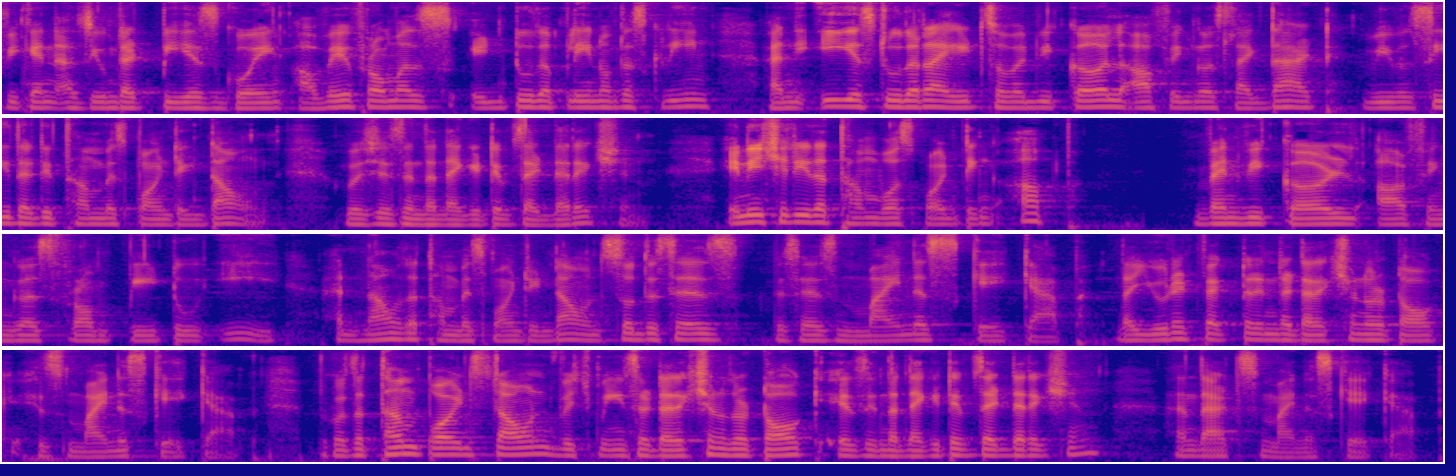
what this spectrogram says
we can assume that P is going away from us into the plane of the screen and E is to the right. So when we curl our fingers like that, we will see that the thumb is pointing down, which is in the negative Z direction. Initially the thumb was pointing up when we curled our fingers from P to E and now the thumb is pointing down. So this is this is minus k cap. The unit vector in the direction of the torque is minus k cap because the thumb points down which means the direction of the torque is in the negative z direction and that's minus k cap.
